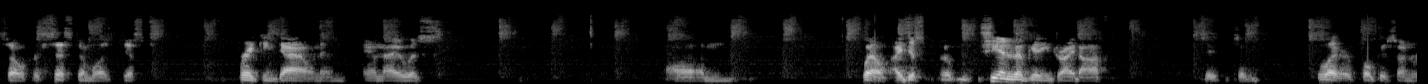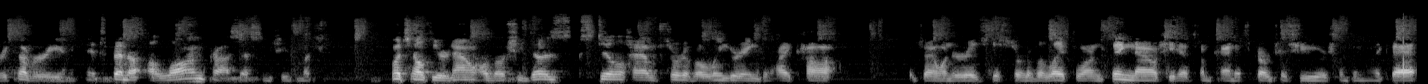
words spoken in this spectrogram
so her system was just breaking down, and, and I was, um, well, I just, she ended up getting dried off to, to let her focus on recovery. And it's been a, a long process, and she's much, much healthier now, although she does still have sort of a lingering dry cough which I wonder is just sort of a lifelong thing now. She has some kind of scar tissue or something like that.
